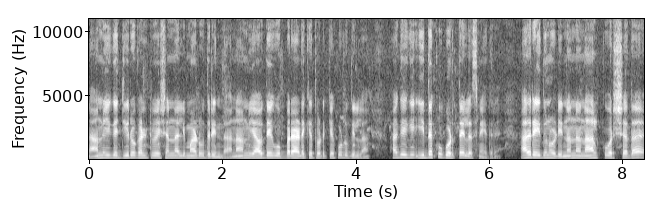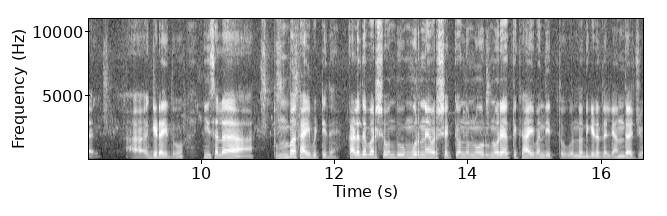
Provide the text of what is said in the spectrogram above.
ನಾನು ಈಗ ಜೀರೋ ಕಲ್ಟಿವೇಷನ್ನಲ್ಲಿ ಮಾಡುವುದರಿಂದ ನಾನು ಯಾವುದೇ ಗೊಬ್ಬರ ಅಡಕೆ ತೋಟಕ್ಕೆ ಕೊಡುವುದಿಲ್ಲ. ಹಾಗಾಗಿ ಇದಕ್ಕೂ ಕೊಡ್ತಾ ಇಲ್ಲ, ಸ್ನೇಹಿತರೆ. ಆದರೆ ಇದು ನೋಡಿ, ನನ್ನ ನಾಲ್ಕು ವರ್ಷದ ಗಿಡ ಇದು. ಈ ಸಲ ತುಂಬ ಕಾಯಿ ಬಿಟ್ಟಿದೆ. ಕಳೆದ ವರ್ಷ ಒಂದು ಮೂರನೇ ವರ್ಷಕ್ಕೆ ಒಂದು ನೂರು ನೂರೈವತ್ತು ಕಾಯಿ ಬಂದಿತ್ತು ಒಂದೊಂದು ಗಿಡದಲ್ಲಿ ಅಂದಾಜು.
